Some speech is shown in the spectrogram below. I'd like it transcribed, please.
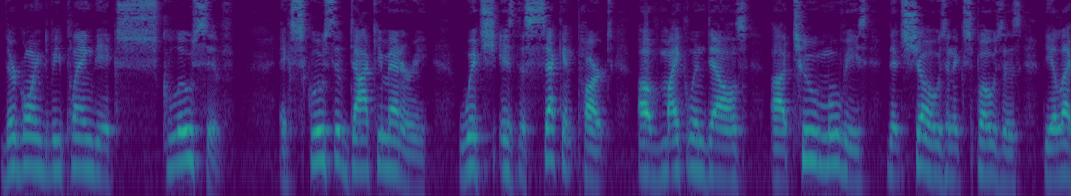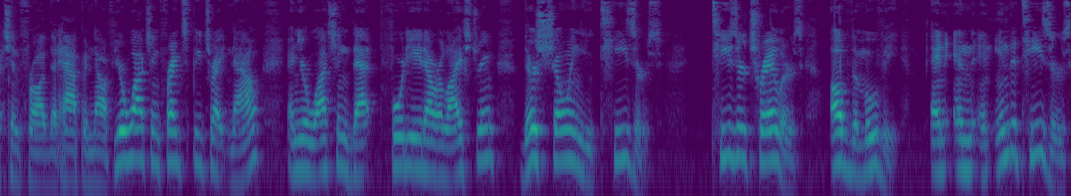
they're going to be playing the exclusive, exclusive documentary which is the second part of Mike Lindell's uh, two movies that shows and exposes the election fraud that happened. Now, if you're watching Frank's speech right now and you're watching that 48 hour live stream, they're showing you teasers, teaser trailers of the movie. And, and, and in the teasers,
